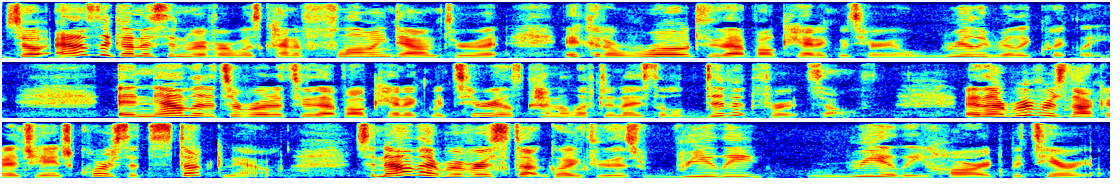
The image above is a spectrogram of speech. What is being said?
So as the Gunnison River was kind of flowing down through it, it could erode through that volcanic material really, really quickly. And now that it's eroded through that volcanic material, it's kind of left a nice little divot for itself. And that river is not going to change course. It's stuck now. So now that river is stuck going through this really, really hard material.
